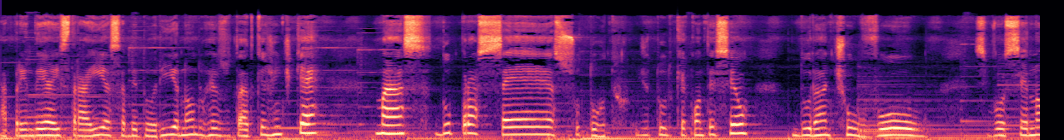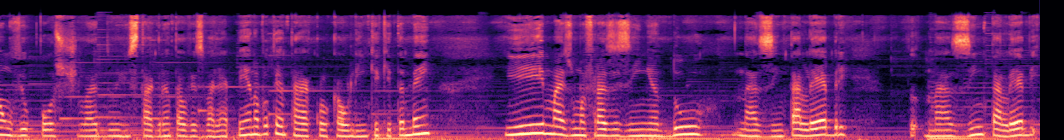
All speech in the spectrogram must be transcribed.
Aprender a extrair a sabedoria, não do resultado que a gente quer, mas do processo todo, de tudo que aconteceu durante o voo se você não viu o post lá do Instagram, talvez valha a pena. Vou tentar colocar o link aqui também. E mais uma frasezinha do Nazim Taleb. Nazim Taleb,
